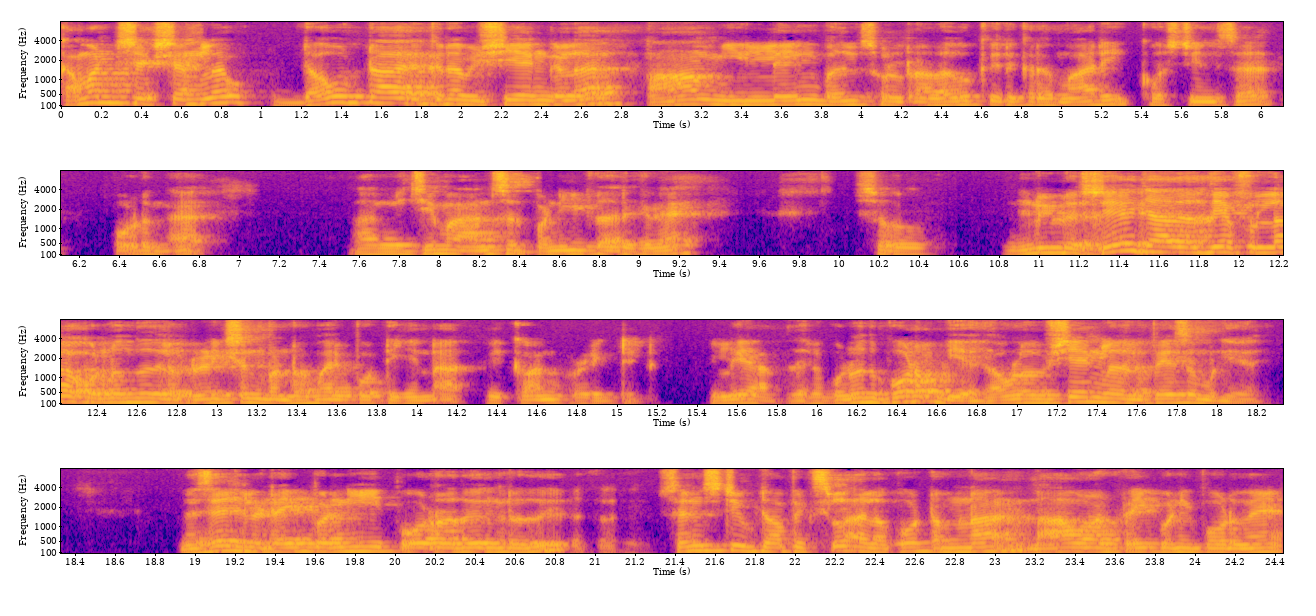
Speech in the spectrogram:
கமெண்ட் செக்ஷன்ல டவுட்டா இருக்கிற விஷயங்களை ஆம் இல்லைன்னு பதில் சொல்ற அளவுக்கு இருக்கிற மாதிரி கொஸ்டின்ஸை போடுங்க. நான் நிச்சயமா ஆன்சர் பண்ணிக்கிட்டு தான் இருக்கிறேன். ஸோ உங்களோட ஸ்டேஜ் ஆதாரத்தையே ஃபுல்லாக கொண்டு வந்து அதில் ப்ரெடிக்ஷன் பண்ணுற மாதிரி போட்டிங்கன்னா வி கான் ப்ரொடிக்ட் இட் இல்லையா? அதில் கொண்டு வந்து போட முடியாது. அவ்வளோ விஷயங்கள் அதில் பேச முடியாது. மெசேஜில் டைப் பண்ணி போடுறதுங்கிறது சென்சிட்டிவ் டாபிக்ஸ்லாம் அதில் போட்டோம்னா நான் ட்ரை பண்ணி போடுவேன்.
